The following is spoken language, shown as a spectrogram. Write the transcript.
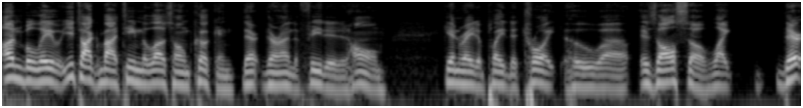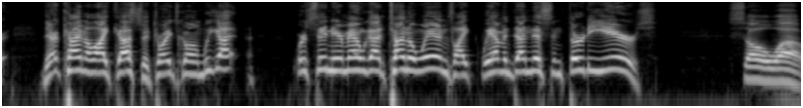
unbelievable. You talk about a team that loves home cooking. They're they're undefeated at home, getting ready to play Detroit, who uh, is also like they're they're kind of like us. Detroit's going. We got we're sitting here, man. We got a ton of wins. Like we haven't done this in thirty years. So uh,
